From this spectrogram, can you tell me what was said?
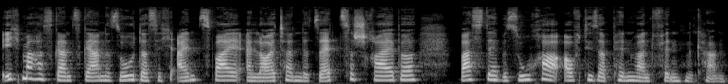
Ich mache es ganz gerne so, dass ich ein, zwei erläuternde Sätze schreibe, was der Besucher auf dieser Pinwand finden kann.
